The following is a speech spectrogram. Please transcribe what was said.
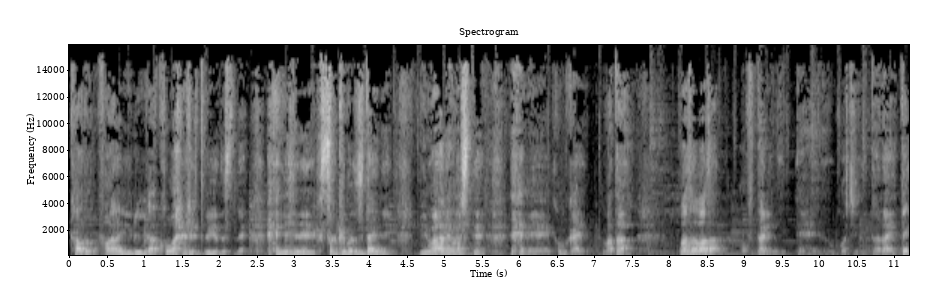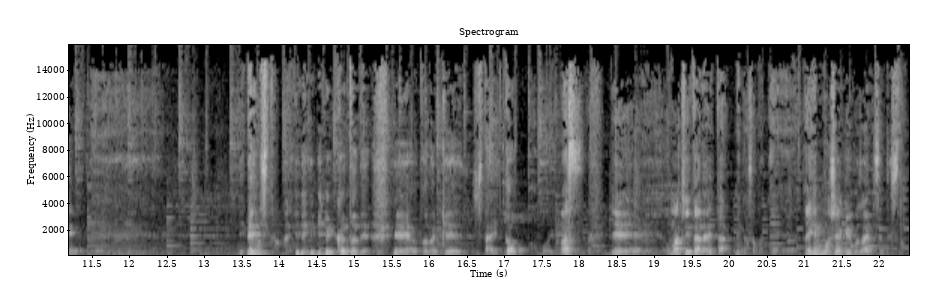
カードのファイルが壊れるというですね 不測の事態に見舞われまして、えー、今回またわざわざお二人に、えー、お越しいただいて、えー、リベンジということで、えー、お届けしたいと思います、えー、お待ちいただいた皆様、えー、大変申し訳ございませんでした。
